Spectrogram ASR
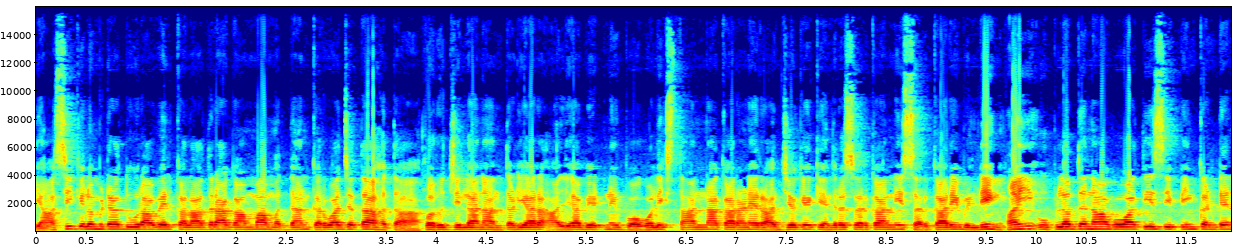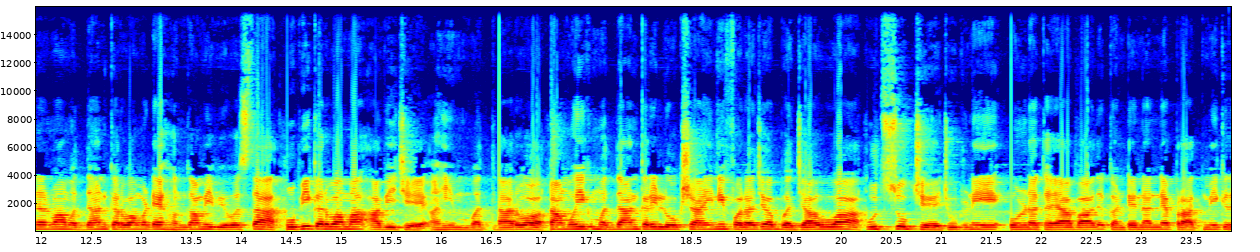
બ્યાસી કિલોમીટર દૂર આવેલ કલાદરા ગામમાં મતદાન કરવા જતા હતા. ભરૂચ જિલ્લાના અંતરિયાળ આલિયા બેટની ભૌગોલિક સ્થાનના કારણે રાજ્ય કે કેન્દ્ર સરકારની સરકારી બિલ્ડિંગ અહીં ઉપલબ્ધ ન હોવાથી શિપિંગ કન્ટેનરમાં મતદાન કરવા માટે હંગામી વ્યવસ્થા ઊભી કરવામાં આવી છે. અહીં મતદારો સામૂહિક મતદાન કરી લોકશાહીની ફરજ બજાવવા ઉત્સુક છે. ચૂંટણી પૂર્ણ થયા બાદ કન્ટેનરને પ્રાથમિક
